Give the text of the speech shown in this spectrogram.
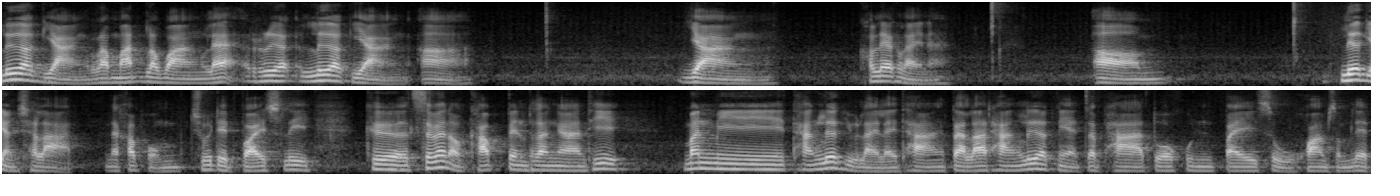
เลือกอย่างระมัดระวังและเลือกเลือกอย่างอาอย่าง เขาเรียกอะไรนะอ่าเลือกอย่างฉลาดนะครับผม choose it wisely คือ seven of cup เป็นพลังงานที่มันมีทางเลือกอยู่หลาย ๆ ทาง แต่ละทางเลือกเนี่ยจะพาตัวคุณไปสู่ความสำเร็จ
